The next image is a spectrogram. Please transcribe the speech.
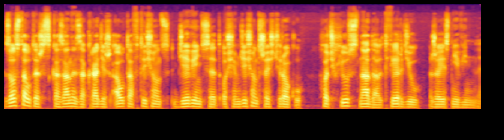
Został też skazany za kradzież auta w 1986 roku, choć Hughes nadal twierdził, że jest niewinny.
